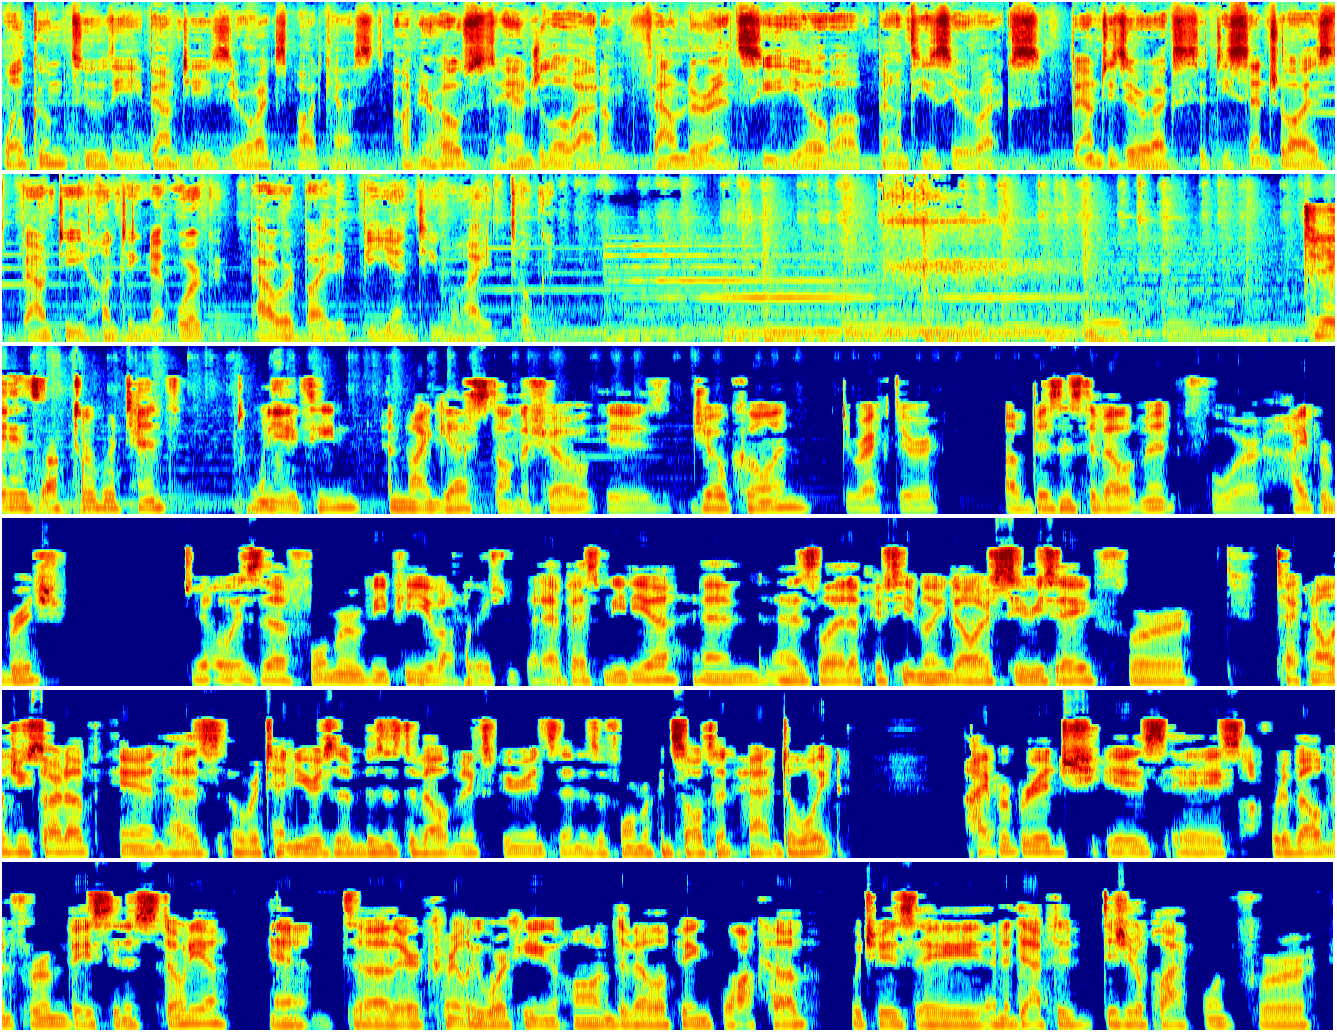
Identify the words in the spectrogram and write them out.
Welcome to the Bounty Zero X podcast. I'm your host, Angelo Adam, founder and CEO of Bounty Zero X. Bounty Zero X is a decentralized bounty hunting network powered by the BNTY token. Today is October 10th, 2018, and my guest on the show is Joe Cohen, Director of Business Development for Hyperbridge. Joe is a former VP of operations at FS Media and has led a $15 million Series A for technology startup and has over 10 years of business development experience and is a former consultant at Deloitte. Hyperbridge is a software development firm based in Estonia, and uh, they're currently working on developing BlockHub, which is a an adaptive digital platform for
